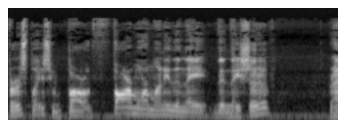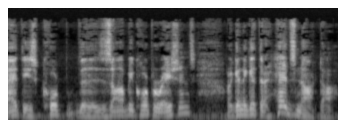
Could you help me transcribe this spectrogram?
first place, who borrowed far more money than they than they should have, right? These corp the zombie corporations are going to get their heads knocked off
